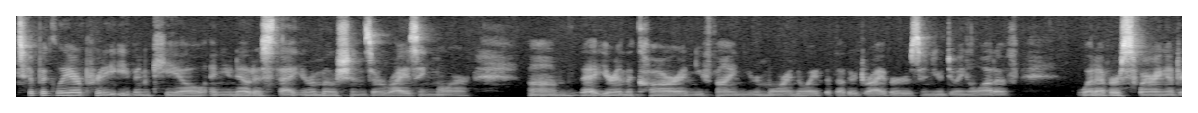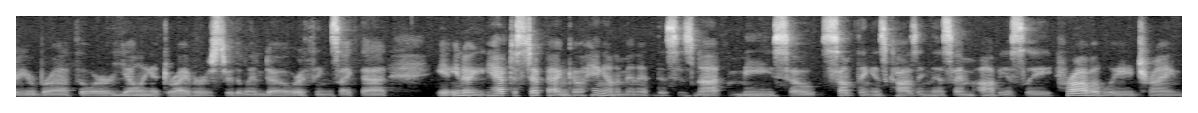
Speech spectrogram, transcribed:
typically are pretty even keel and you notice that your emotions are rising more, um, that you're in the car and you find you're more annoyed with other drivers and you're doing a lot of whatever, swearing under your breath or mm-hmm. yelling at drivers through the window or things like that. You know, you have to step back and go, hang on a minute, this is not me. So something is causing this. I'm obviously probably trying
